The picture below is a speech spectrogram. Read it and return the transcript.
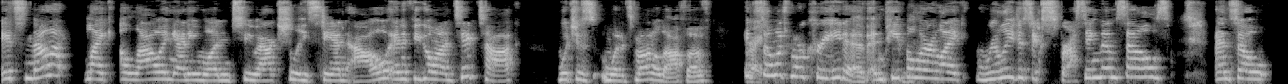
it's not like allowing anyone to actually stand out. And if you go on TikTok, which is what it's modeled off of, it's right. so much more creative and people are like really just expressing themselves. And so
